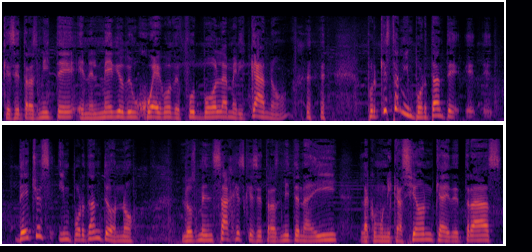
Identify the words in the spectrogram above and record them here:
que se transmite en el medio de un juego de fútbol americano. ¿Por qué es tan importante? Eh, eh, de hecho, es importante o no. Los mensajes que se transmiten ahí, la comunicación que hay detrás,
